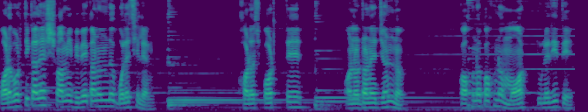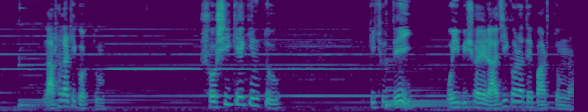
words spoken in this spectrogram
পরবর্তীকালে স্বামী বিবেকানন্দ বলেছিলেন খরচপত্রের অনটনের জন্য কখনো কখনো মঠ তুলে দিতে লাঠালাঠি করতুম। শশীকে কিন্তু কিছুতেই ওই বিষয়ে রাজি করাতে পারতুম না।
